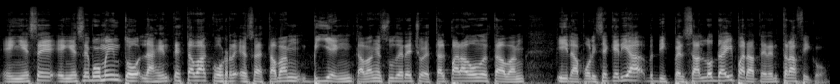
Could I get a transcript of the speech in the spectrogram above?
en ese, en ese momento la gente estaba corre o sea, estaban bien, estaban en su derecho de estar para donde estaban y la policía quería dispersarlos de ahí para tener tráfico.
